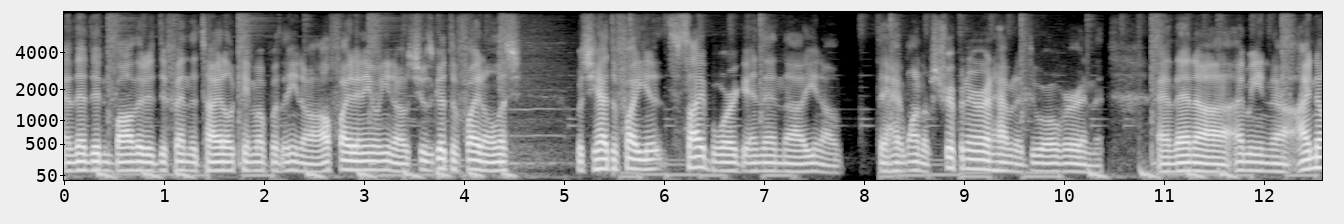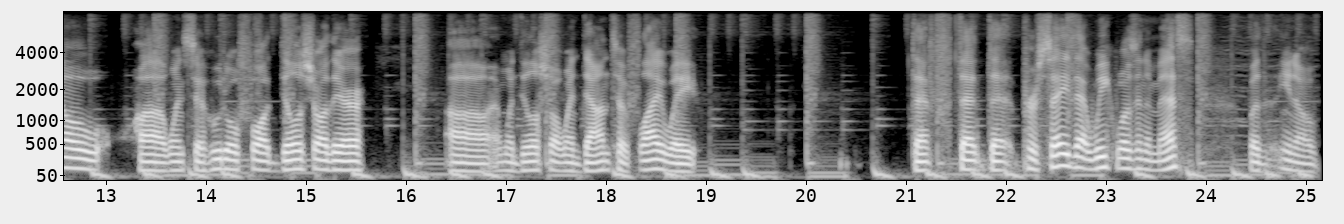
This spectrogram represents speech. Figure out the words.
and then didn't bother to defend the title. Came up with, you know, I'll fight anyone. You know, she was good to fight unless, but she had to fight you know, Cyborg, and then uh, you know they had wound up stripping her and having a do over, and and then uh, I mean uh, I know uh, when Cejudo fought Dillashaw there, uh, and when Dillashaw went down to flyweight, that that that per se that week wasn't a mess, but you know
